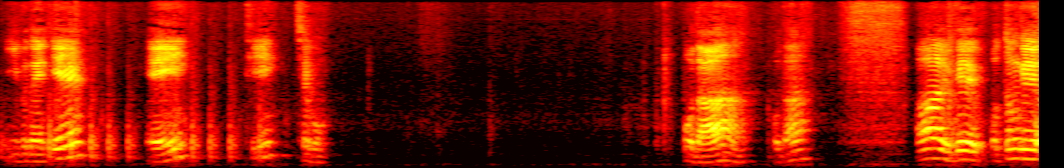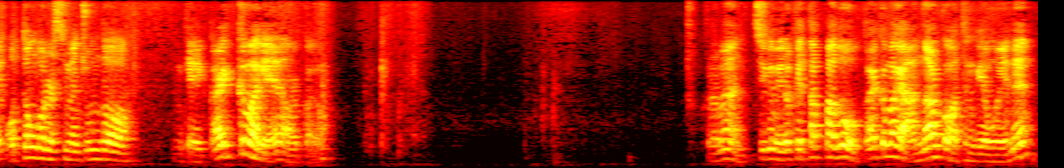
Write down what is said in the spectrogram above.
2분의 1 A T 제곱 보다 보다 아 이게 어떤 게 어떤 거를 쓰면 좀 더 이렇게 깔끔하게 나올까요? 그러면 지금 이렇게 딱 봐도 깔끔하게 안 나올 것 같은 경우에는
